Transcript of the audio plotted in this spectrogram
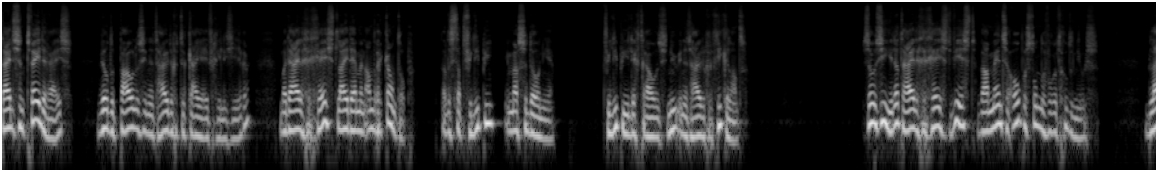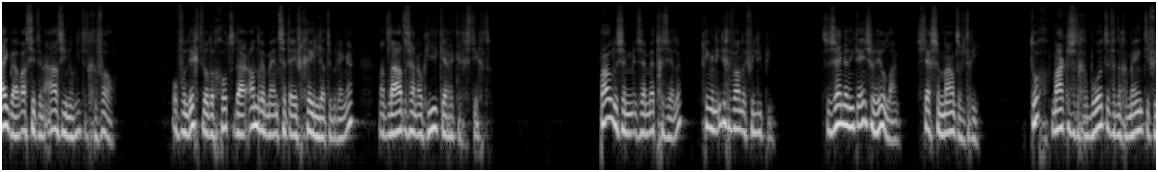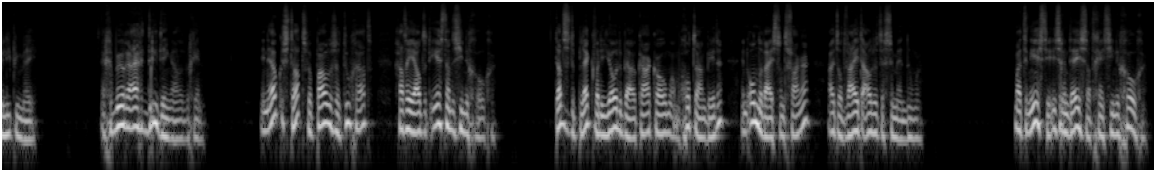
Tijdens zijn tweede reis wilde Paulus in het huidige Turkije evangeliseren, maar de Heilige Geest leidde hem een andere kant op. Dat is stad Filippi in Macedonië. Filippi ligt trouwens nu in het huidige Griekenland. Zo zie je dat de Heilige Geest wist waar mensen open stonden voor het goede nieuws. Blijkbaar was dit in Azië nog niet het geval. Of wellicht wilde God daar andere mensen het evangelie laten brengen, want later zijn ook hier kerken gesticht. Paulus en zijn metgezellen gingen in ieder geval naar Filippi. Ze zijn daar niet eens zo heel lang, slechts een maand of drie. Toch maken ze de geboorte van de gemeente Filippi mee. Er gebeuren eigenlijk drie dingen aan het begin. In elke stad waar Paulus naartoe gaat, gaat hij altijd eerst naar de synagoge. Dat is de plek waar de Joden bij elkaar komen om God te aanbidden en onderwijs te ontvangen uit wat wij het Oude Testament noemen. Maar ten eerste is er in deze stad geen synagoge.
